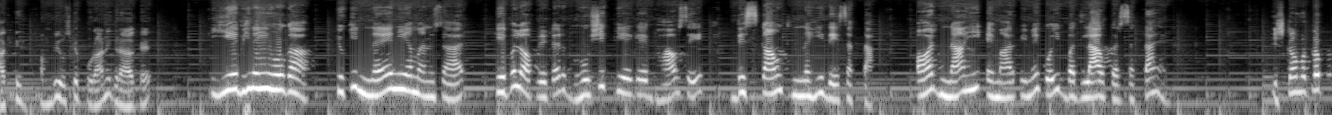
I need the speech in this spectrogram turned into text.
आखिर हम भी उसके पुराने ग्राहक है। ये भी नहीं होगा क्योंकि नए नियम अनुसार केबल ऑपरेटर घोषित किए गए भाव से डिस्काउंट नहीं दे सकता और न ही एमआरपी में कोई बदलाव कर सकता है। इसका मतलब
